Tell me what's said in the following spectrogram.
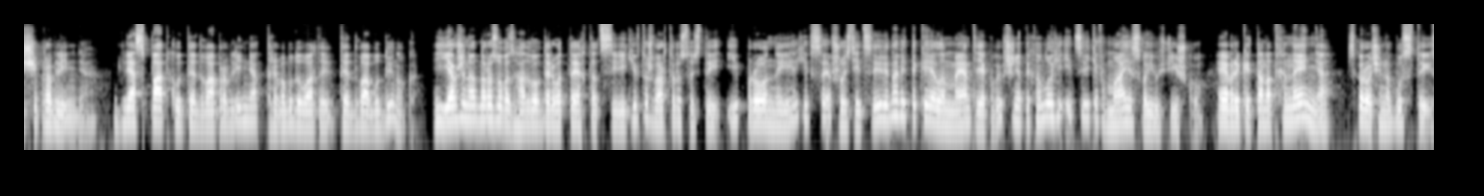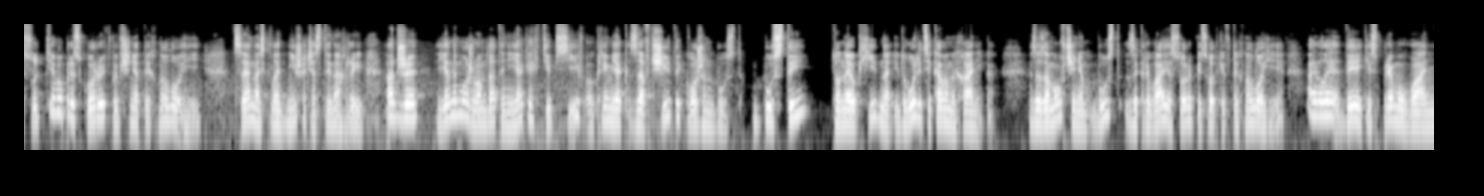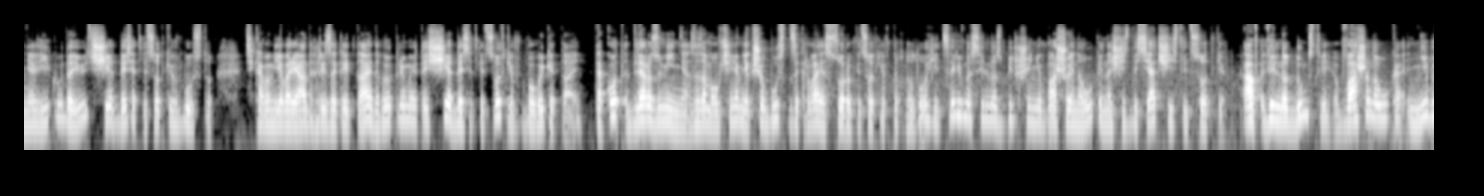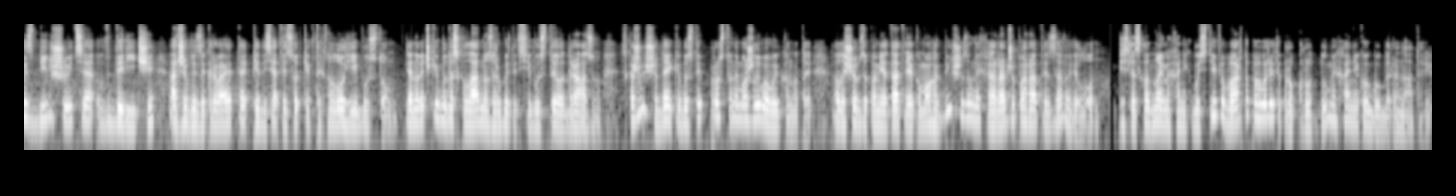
площі правління. Для спадку Т2 правління треба будувати Т2 будинок. Я вже неодноразово згадував дерево тех та цивіків, тож варто розповісти і про них, як і все в шостій циві, навіть такий елемент, як вивчення технологій і цивіків, має свою фішку. Еврики та натхнення скорочено бусти, суттєво прискорюють вивчення технологій. Це найскладніша частина гри, адже я не можу вам дати ніяких тіпсів, окрім як завчити кожен буст. Бусти то необхідна і доволі цікава механіка. За замовченням, буст закриває 40% технології, але деякі спрямування віку дають ще 10% бусту. Цікавим є варіант гри за Китай, де ви отримуєте ще 10%, бо ви Китай. Так от, для розуміння, за замовченням, якщо буст закриває 40% технологій, це рівносильно збільшенню вашої науки на 66%. А в вільнодумстві ваша наука ніби збільшується вдвічі, адже ви закриваєте 50% технології бустом. Для новачків буде складно зробити всі бусти одразу. Скажу, що деякі бусти просто неможливо виконати, але щоб запам'ятати якомога більше за них, раджу пограти за Вавилон. Після складної механіки бустів варто поговорити про круту механіку губернаторів.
